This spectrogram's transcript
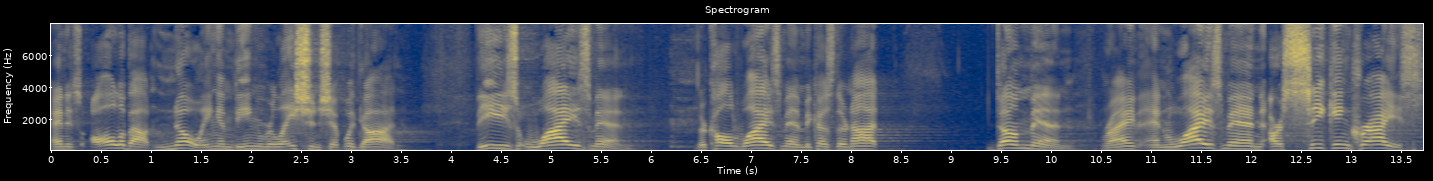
And it's all about knowing and being in relationship with God. These wise men, they're called wise men because they're not dumb men, right? And wise men are seeking Christ.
